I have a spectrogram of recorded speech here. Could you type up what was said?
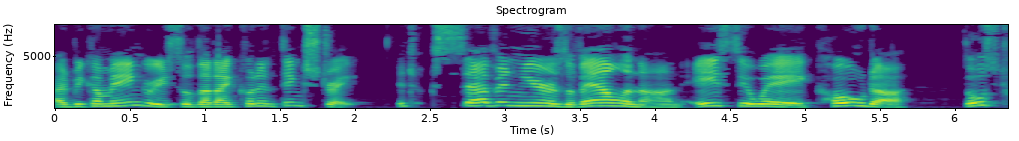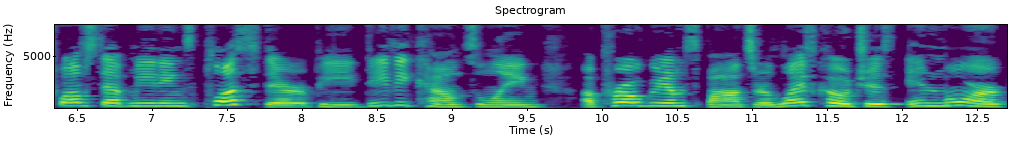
I'd become angry so that I couldn't think straight. It took seven years of Al Anon, ACOA, CODA, those 12 step meetings, plus therapy, DV counseling, a program sponsor, life coaches, and more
